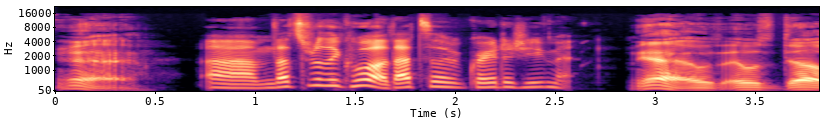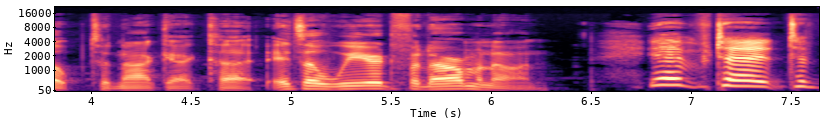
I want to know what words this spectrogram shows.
Yeah. Um, that's really cool. That's a great achievement. Yeah, it was it was dope to not get cut. It's a weird phenomenon. Yeah, to to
